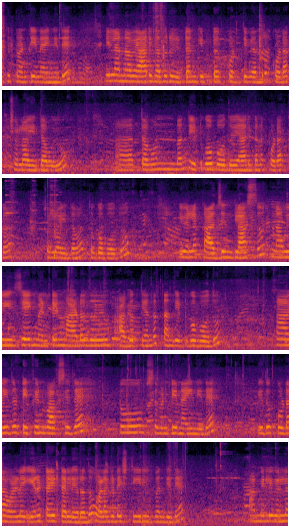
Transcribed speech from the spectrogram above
ಇದು ಟ್ವೆಂಟಿ ನೈನ್ ಇದೆ. ಇಲ್ಲ, ನಾವು ಯಾರಿಗಾದರೂ ರಿಟರ್ನ್ ಗಿಫ್ಟ್ ಕೊಡ್ತೀವಿ ಅಂದ್ರೆ ಕೊಡೋಕ್ಕೆ ಚಲೋ ಇದ್ದಾವೆ ಇವು. ತಗೊಂಡು ಬಂದು ಇಟ್ಕೋಬೋದು. ಯಾರಿಗಾನ ಕೊಡೋಕೆ ಚಲೋ ಇದ್ದಾವೆ ತೊಗೋಬೋದು. ಇವೆಲ್ಲ ಕಾಜಿನ ಗ್ಲಾಸು ನಾವು ಈಸಿಯಾಗಿ ಮೇಂಟೈನ್ ಮಾಡೋದು ಆಗುತ್ತೆ ಅಂದ್ರೆ ತಂದು ಇಟ್ಕೋಬೋದು. ಇದು ಟಿಫಿನ್ ಬಾಕ್ಸ್ ಇದೆ. ಟೂ ಸೆವೆಂಟಿ ನೈನ್ ಇದೆ. ಇದು ಕೂಡ ಒಳ್ಳೆ ಏರ್ ಟೈಟಲ್ಲಿ ಇರೋದು. ಒಳಗಡೆ ಸ್ಟೀಲ್ ಬಂದಿದೆ. ಆಮೇಲೆ ಇವೆಲ್ಲ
